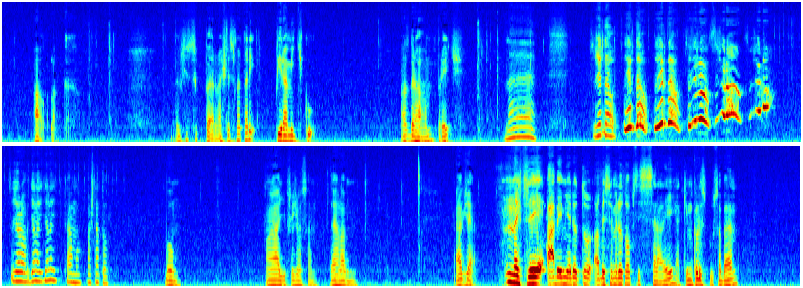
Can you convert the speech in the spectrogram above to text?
Au, lak. Takže super, našli jsme tady pyramidku. A zdrhám, pryč. Ne. Ho, sežerte ho, sežerte ho, sežerte ho. Sežero, dělej, dělej, kámo, máš na to. Bum. No já přežil jsem, to je hlavní. Takže, nechci, aby mě do toho, aby se mi do toho psi srali, jakýmkoliv způsobem.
